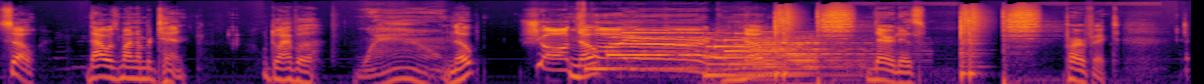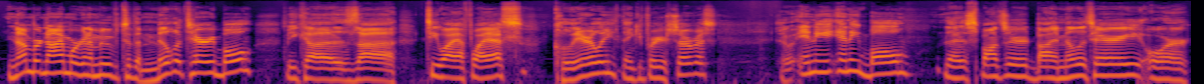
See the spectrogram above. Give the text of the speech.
So, that was my number 10. Do I have a Wow. Nope. Shots Nope. fired. Nope. There it is. Perfect. Number nine, we're going to move to the Military Bowl because uh, TYFYS, clearly, thank you for your service. So any any bowl that is sponsored by a military or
